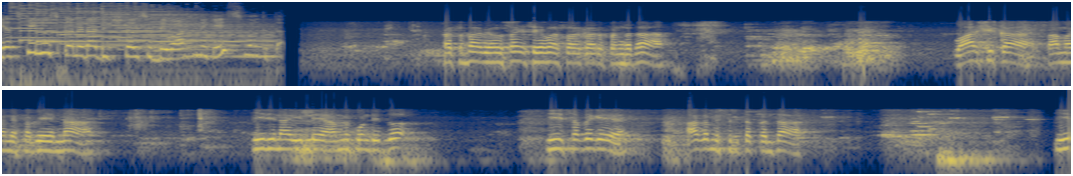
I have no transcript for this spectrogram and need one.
ಎಸ್ಕೆ ನ್ಯೂಸ್ ಕನ್ನಡ ಡಿಜಿಟಲ್ ಸುದ್ದಿವಾಹಿನಿಗೆ ಸ್ವಾಗತ. ಕಸಬಾ ವ್ಯವಸಾಯ ಸೇವಾ ಸಹಕಾರ ಸಂಘದ ವಾರ್ಷಿಕ ಸಾಮಾನ್ಯ ಸಭೆಯನ್ನ ಈ ದಿನ ಇಲ್ಲಿ ಹಮ್ಮಿಕೊಂಡಿದ್ದು. ಈ ಸಭೆಗೆ ಆಗಮಿಸಿರ್ತಕ್ಕಂಥ ಈ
